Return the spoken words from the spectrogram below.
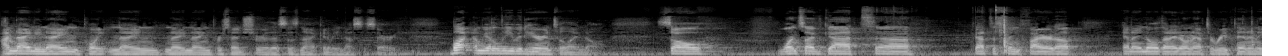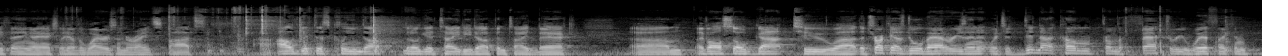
I'm 99.999% sure this is not going to be necessary. but I'm gonna leave it here until I know. So once I've got, uh, got this thing fired up and I know that I don't have to repin anything, I actually have the wires in the right spots, uh, I'll get this cleaned up. It'll get tidied up and tied back. Um, I've also got to, uh, the truck has dual batteries in it, which it did not come from the factory with. I can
